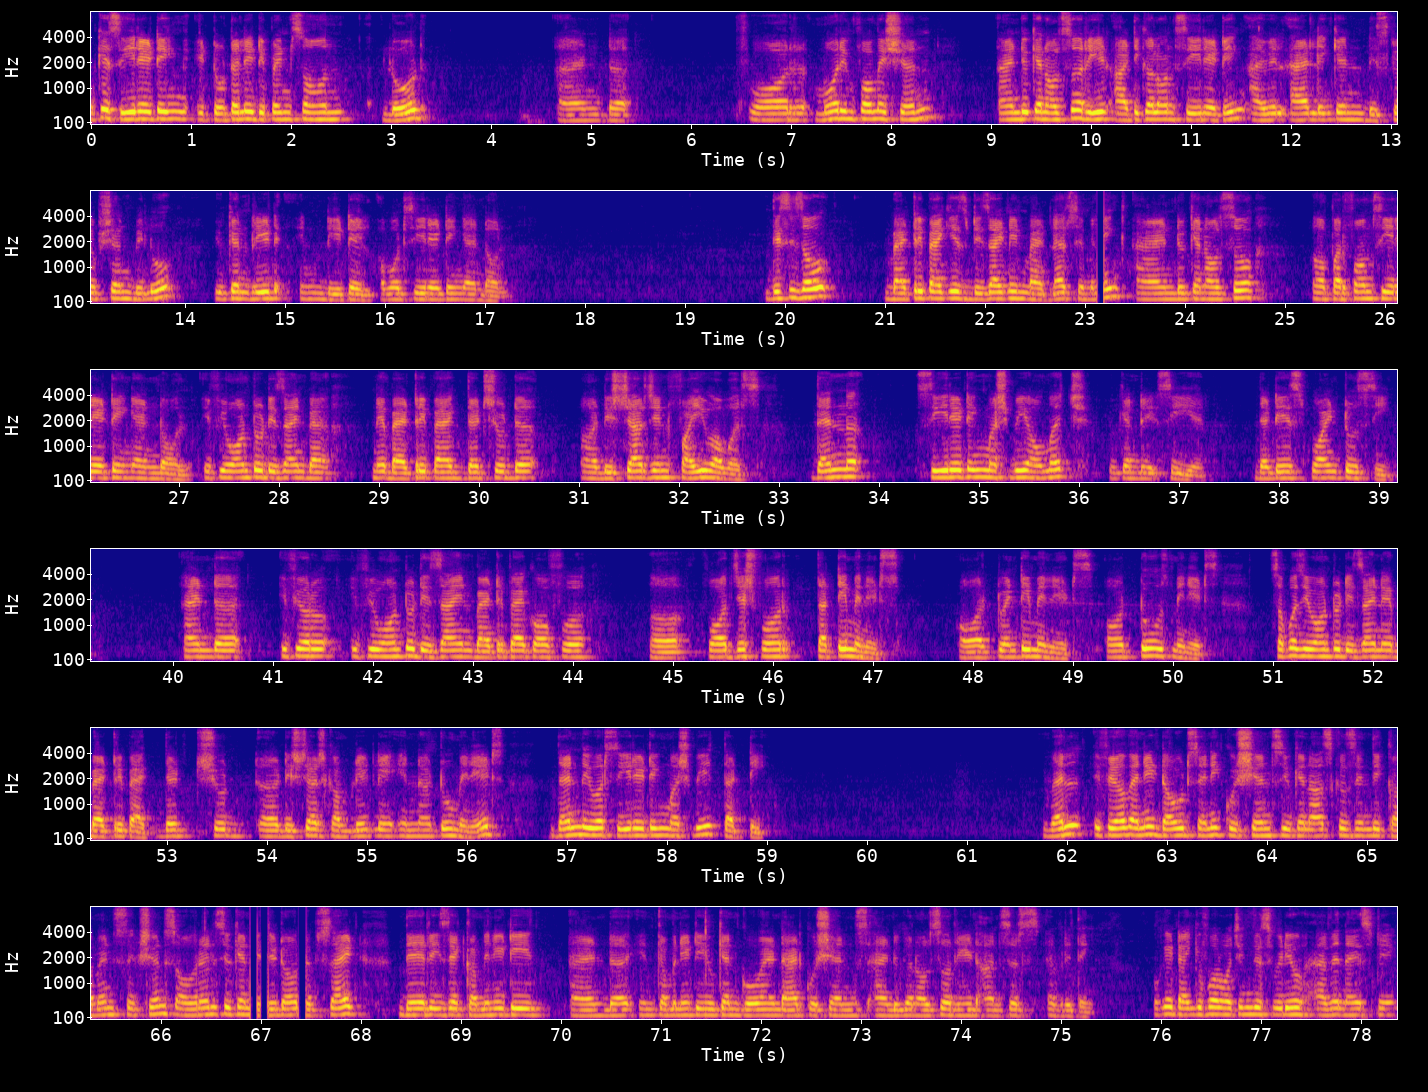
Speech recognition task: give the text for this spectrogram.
Okay C rating it totally depends on load and uh, for more information and you can also read article on C rating. I will add link in description below. You can read in detail about C rating and all. This is how battery pack is designed in MATLAB Simulink and you can also uh, perform C rating and all. If you want to design ba a battery pack that should uh, discharge in 5 hours, then C rating must be how much? You can see here. That is 0.2 C. And uh, if you're if you want to design battery pack of uh, uh, for just for 30 minutes or 20 minutes or 2 minutes suppose you want to design a battery pack that should uh, discharge completely in uh, 2 minutes then your C rating must be 30 well if you have any doubts any questions you can ask us in the comment sections or else you can visit our website. There is a community and uh, in community you can go and add questions and you can also read answers everything. Okay thank you for watching this video. Have a nice day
